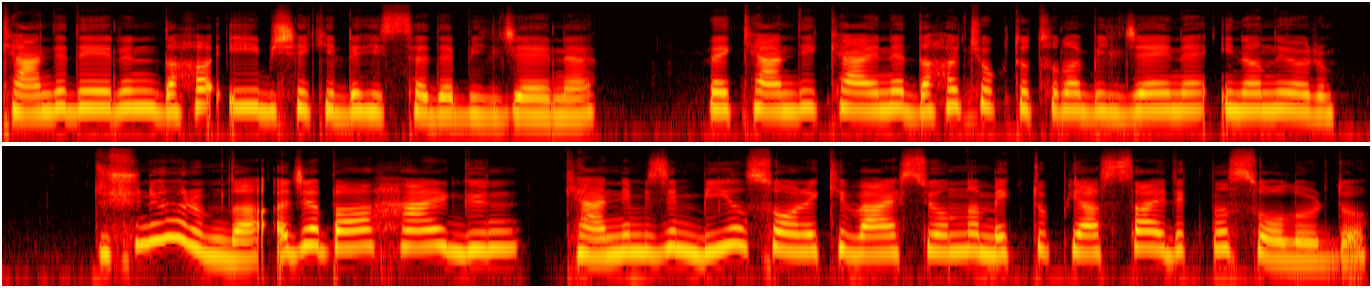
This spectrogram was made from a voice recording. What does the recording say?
kendi değerini daha iyi bir şekilde hissedebileceğine ve kendi hikayene daha çok tutunabileceğine inanıyorum. Düşünüyorum da acaba her gün kendimizin bir yıl sonraki versiyonuna mektup yazsaydık nasıl olurdu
